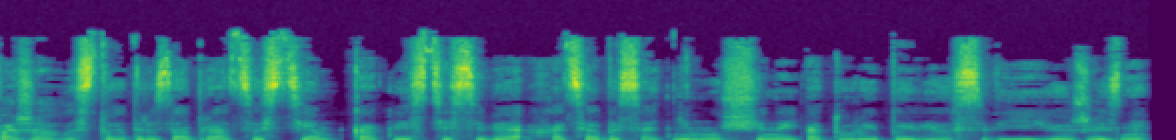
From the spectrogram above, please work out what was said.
Пожалуй, стоит разобраться с тем, как вести себя хотя бы с одним мужчиной, который появился в ее жизни,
